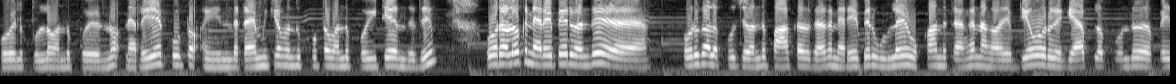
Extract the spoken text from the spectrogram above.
கோயிலுக்குள்ளே வந்து போயிருந்தோம். நிறைய கூட்டம். இந்த டைமுக்கே வந்து கூட்டம் வந்து போயிட்டே இருந்தது. ஓரளவுக்கு நிறைய பேர் வந்து ஒரு கால பூஜை வந்து பார்க்கறதுக்காக நிறைய பேர் உள்ளே உட்காந்துட்டாங்க நாங்கள் எப்படியோ ஒரு கேப்பில் வந்து போய்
